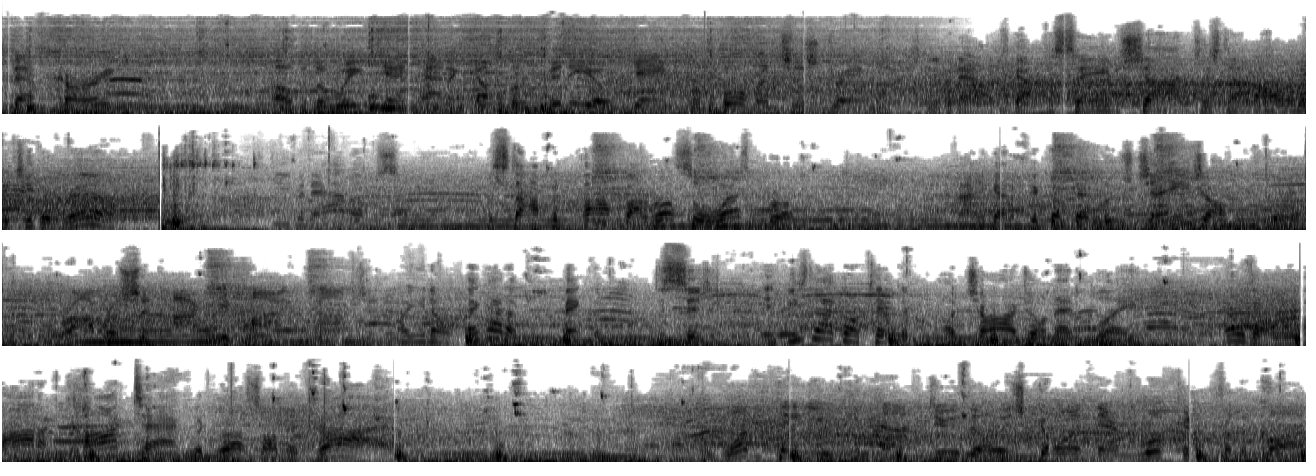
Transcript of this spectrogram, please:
Steph Curry over the weekend had a couple of video game performances. Draymond. Steven Adams got the same shot, just not all the way to the rim. Steven Adams, the stop and pop by Russell Westbrook. Now you got to pick up that loose change off the floor. Roberson occupying Thompson. Oh, you know, they got to make a decision. If he's not going to take a, a charge on that play, there was a lot of contact with Russ on the drive. The one thing you cannot do, though, is go in there looking for the call.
